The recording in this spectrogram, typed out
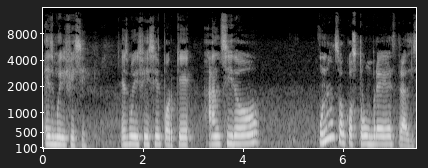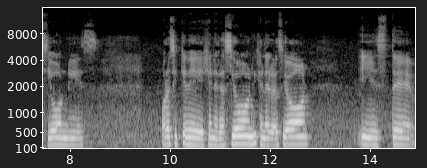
es muy difícil. Es muy difícil porque han sido, unas son costumbres, tradiciones, ahora sí que de generación en generación. Y este,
